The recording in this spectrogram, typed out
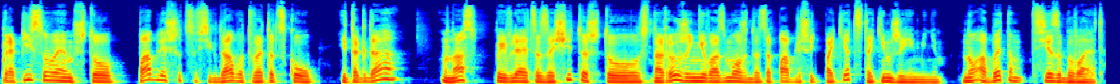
прописываем, что паблишится всегда вот в этот скоп. И тогда у нас появляется защита, что снаружи невозможно запаблишить пакет с таким же именем. Но об этом все забывают.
